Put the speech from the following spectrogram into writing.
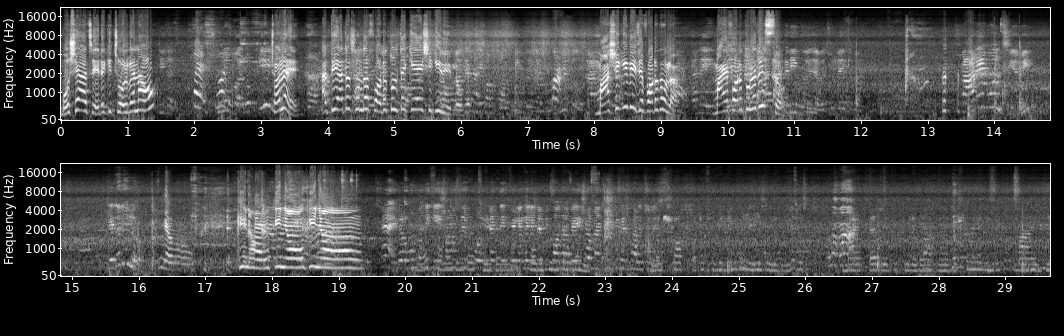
বসে আছে এটা কি চলবে না ও? হ্যাঁ কি? চলে? আর তুই এত সুন্দর ফটো তুলতে কে শিখিয়ে দিল? হয়ে মা। শিখিয়ে দিয়েছে ফটো তোলা? মায়ের ফটো তুলে দিস তো? হয়ে যাবে, চলে যেতে কারে হ্যাঁ এবার অন্য দিকে এই সমস্ত পোলটা দিয়ে ফেলে গেলে এটা বিপদ হবে এইসব ম্যাচিং ভালো চলে সব কটা ছবি কিন্তু নিয়ে তুলে দিয়েছে মায়েরটা যেহেতু তুলে দেয় তো শুনলেন মায়ের যে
